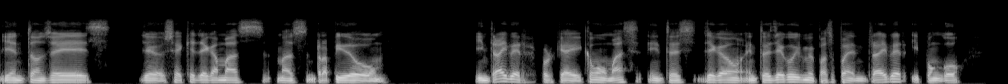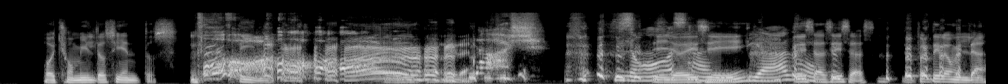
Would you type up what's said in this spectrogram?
Y entonces yo sé que llega más, más rápido InDriver, porque hay como más. Entonces, llega, entonces llego y me paso para InDriver y pongo 8200. Carrera. No, Y yo dije, sí, Santiago. Sisas, sisas. Yo perdí la humildad.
